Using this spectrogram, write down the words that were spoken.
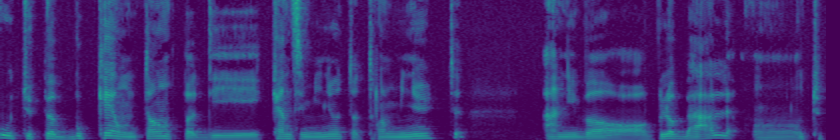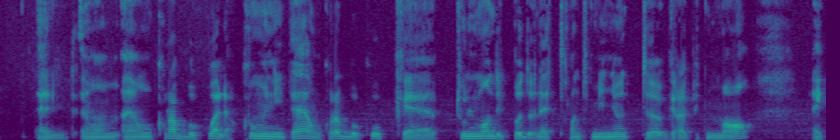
où tu peux booker un temps de 15 minutes, 30 minutes à niveau global. On, on, croit beaucoup à la communauté, on croit beaucoup que tout le monde il peut donner 30 minutes gratuitement et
